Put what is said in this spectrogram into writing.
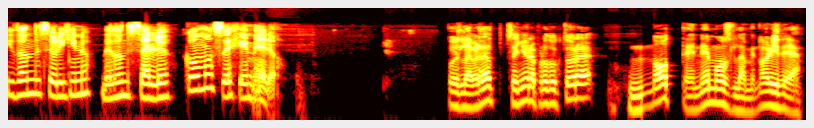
¿y dónde se originó? ¿De dónde salió? ¿Cómo se generó? Pues la verdad, señora productora, no tenemos la menor idea.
